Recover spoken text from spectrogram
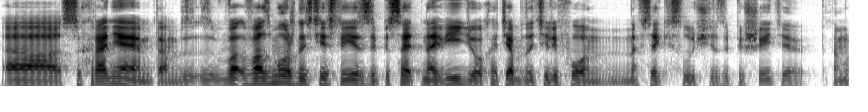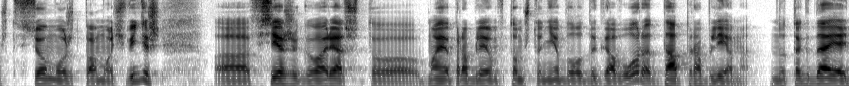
э, сохраняем там возможность, если есть записать на видео, хотя бы на телефон, на всякий случай запишите, потому что все может помочь. Видишь, э, все же говорят, что моя проблема в том, что не было договора. Да, проблема. Но тогда я,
